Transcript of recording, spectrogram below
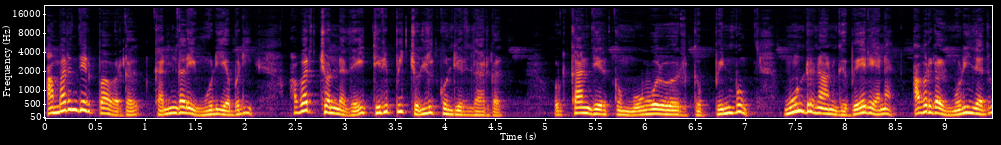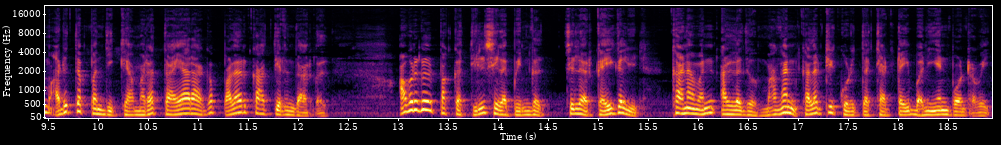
அமர்ந்திருப்பவர்கள் கண்களை மூடியபடி அவர் சொன்னதை திருப்பிச் சொல்லிக் கொண்டிருந்தார்கள். உட்கார்ந்திருக்கும் ஒவ்வொருவருக்கு பின்பும் மூன்று நான்கு பேர் என அவர்கள் முடிந்ததும் அடுத்த பந்திக்கு அமர தயாராக பலர் காத்திருந்தார்கள். அவர்கள் பக்கத்தில் சில பெண்கள் சிலர் கைகளில் கணவன் அல்லது மகன் கலற்றி கொடுத்த சட்டை பனியன் போன்றவை.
